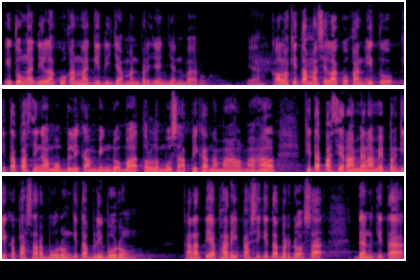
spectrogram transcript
itu nggak dilakukan lagi di zaman perjanjian baru. Ya, kalau kita masih lakukan itu, kita pasti nggak mau beli kambing domba atau lembu sapi karena mahal-mahal. Kita pasti rame-rame pergi ke pasar burung, kita beli burung. Karena tiap hari pasti kita berdosa dan kita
